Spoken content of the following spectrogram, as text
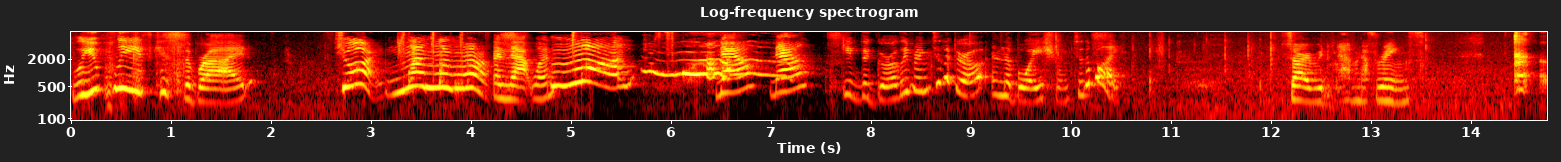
will you please kiss the bride? Sure. And that one. Give the girly ring to the girl and the boyish ring to the boy. Sorry, we didn't have enough rings. Uh,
